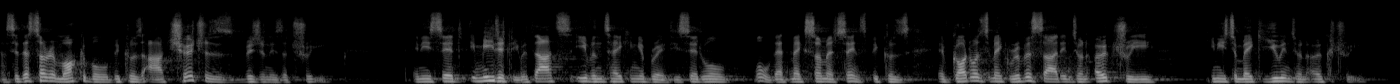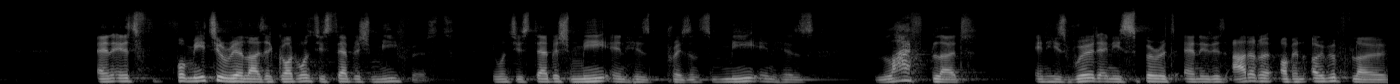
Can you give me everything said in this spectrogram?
I said, That's so remarkable because our church's vision is a tree. And he said, immediately, without even taking a breath, he said, Well, well, that makes so much sense because if God wants to make Riverside into an oak tree, he needs to make you into an oak tree. And it's for me to realize that God wants to establish me first. He wants to establish me in his presence, me in his lifeblood, in his word and his spirit. And it is out of, a, of an overflow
